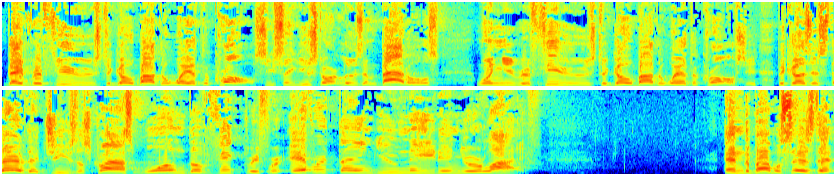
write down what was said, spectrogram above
They've refused to go by the way of the cross. You see, you start losing battles when you refuse to go by the way of the cross because it's there that Jesus Christ won the victory for everything you need in your life. And the Bible says that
